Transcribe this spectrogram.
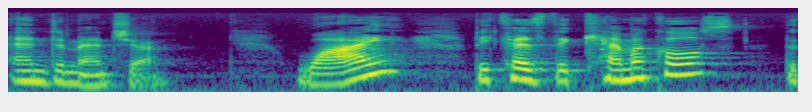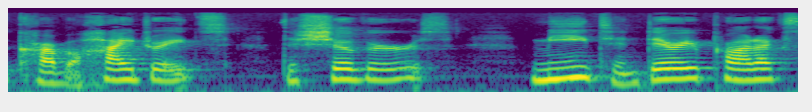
and dementia. Why? Because the chemicals, the carbohydrates, the sugars, meat and dairy products,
